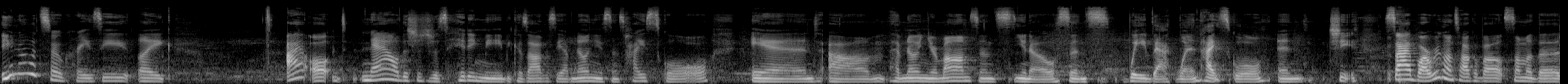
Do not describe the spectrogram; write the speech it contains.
You know what's so crazy? Like, I all now this is just hitting me because obviously I've known you since high school and um, have known your mom since you know since way back when high school. And she sidebar, we're going to talk about some of the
